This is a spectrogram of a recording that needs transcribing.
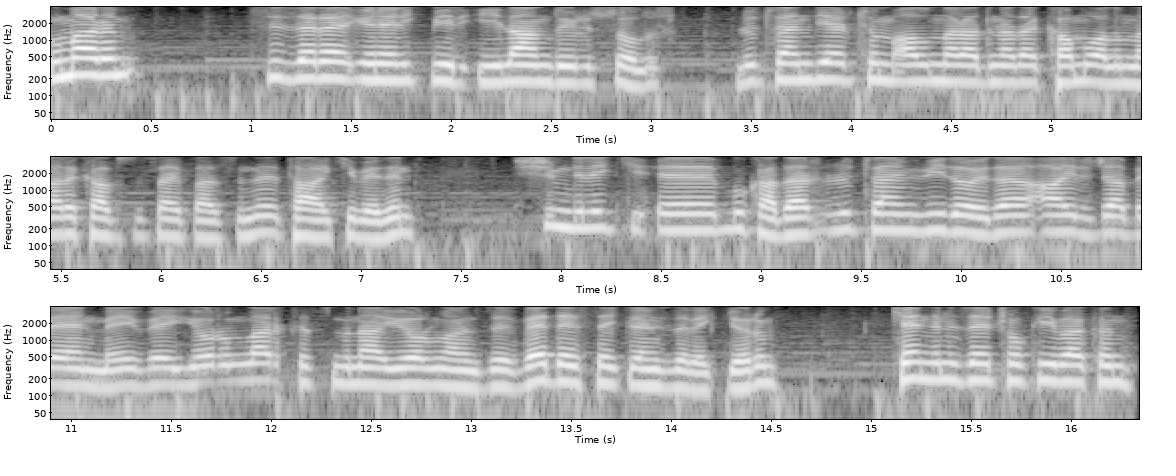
Umarım sizlere yönelik bir ilan duyurusu olur. Lütfen diğer tüm alımlar adına da kamu alımları kapsı sayfasını takip edin. Şimdilik e, bu kadar. Lütfen videoyu da ayrıca beğenmeyi ve yorumlar kısmına yorumlarınızı ve desteklerinizi de bekliyorum. Kendinize çok iyi bakın.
